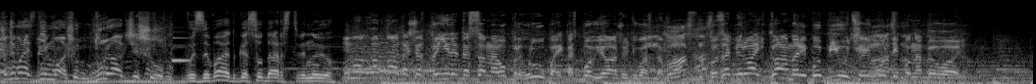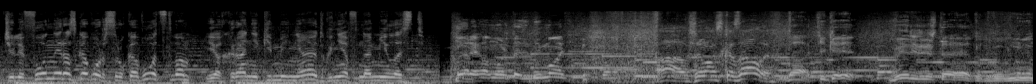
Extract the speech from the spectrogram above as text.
Що ти мене знімаєш? що, Дурак чи що? вызывают государственную. Ну, вам надо, зараз приїде та саме опергрупа, якась пов'яжуть у вас там. Позабирають камери, поб'ють, ще й морди понабивають. Телефонный разговор с руководством, и охранники меняют гнев на милость. Берега можете знімати. А, вже вам сказали? Да, тільки виріжете тут. Ну,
